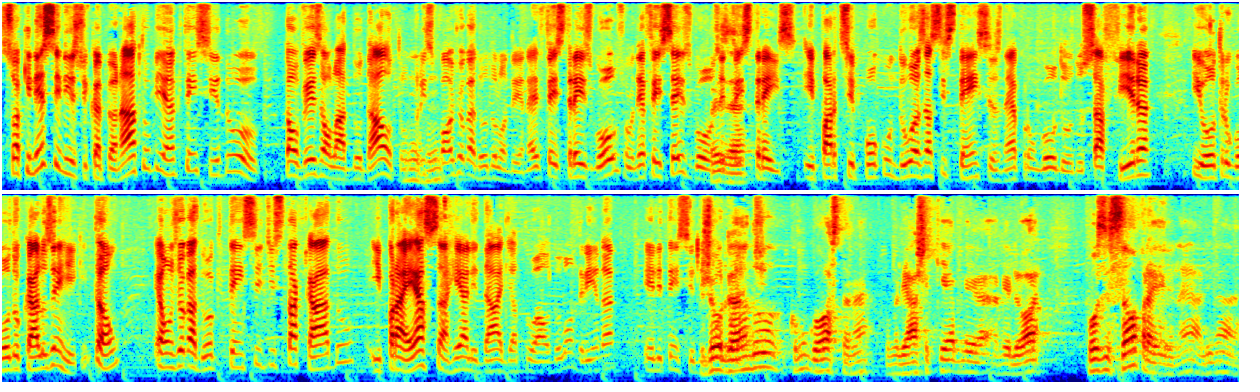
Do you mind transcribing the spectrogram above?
Só que nesse início de campeonato, o Bianchi tem sido, talvez ao lado do Dalton, uhum. o principal jogador do Londrina. Ele fez três gols, o Londrina fez seis gols, pois ele é. fez três. E participou com duas assistências, né, para um gol do, do Safira e outro gol do Carlos Henrique. Então, é um jogador que tem se destacado e para essa realidade atual do Londrina, ele tem sido jogando importante. como gosta, né? Como ele acha que é a melhor posição para ele, né? Ali na,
